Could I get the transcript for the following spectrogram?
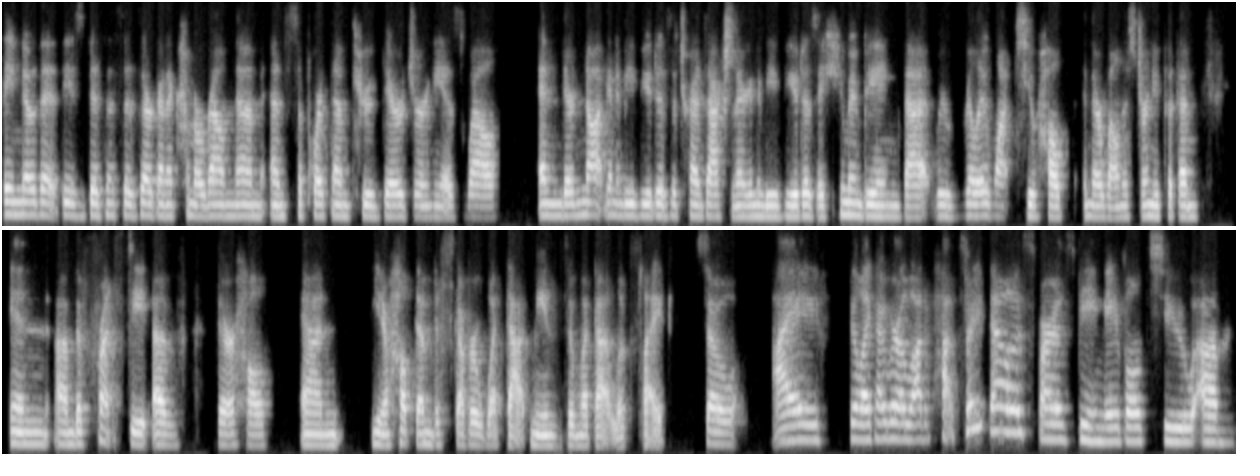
They know that these businesses are going to come around them and support them through their journey as well. And they're not going to be viewed as a transaction. They're going to be viewed as a human being that we really want to help in their wellness journey put them in um, the front seat of their health and you know help them discover what that means and what that looks like. So i feel like i wear a lot of hats right now as far as being able to um,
